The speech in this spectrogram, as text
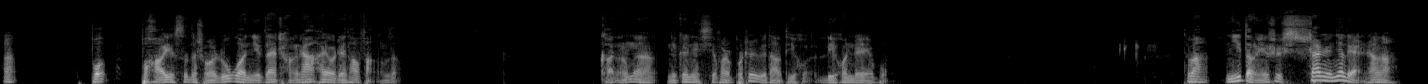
啊，不不好意思的说，如果你在长沙还有这套房子，可能呢，你跟你媳妇儿不至于到离婚离婚这一步，对吧？你等于是扇人家脸上啊，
